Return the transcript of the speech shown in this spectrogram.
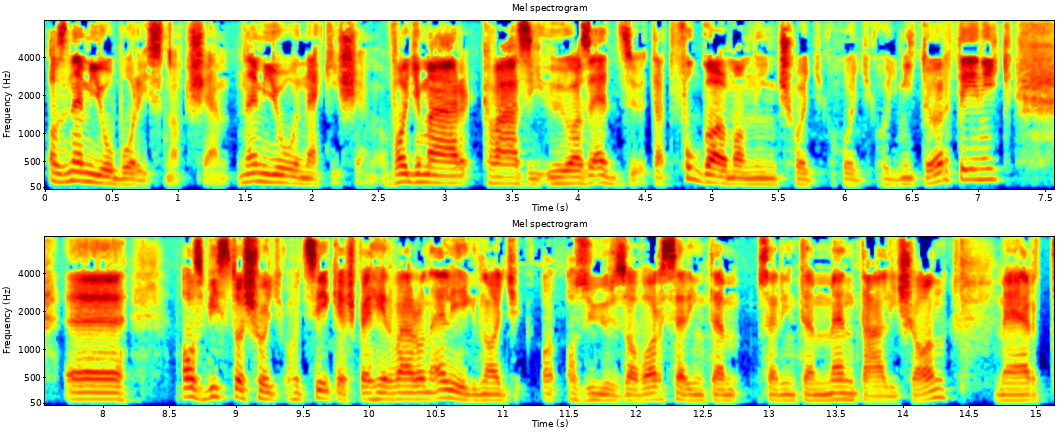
az nem jó Borisnak sem, nem jó neki sem. Vagy már kvázi ő az edző. Tehát fogalmam nincs, hogy, hogy, hogy mi történik. Az biztos, hogy, hogy Székesfehérváron elég nagy az űrzavar, szerintem, szerintem mentálisan, mert,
